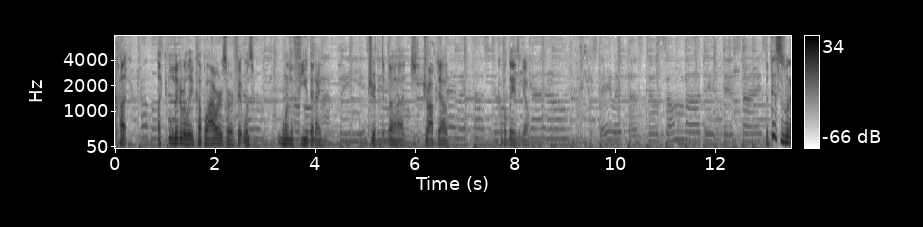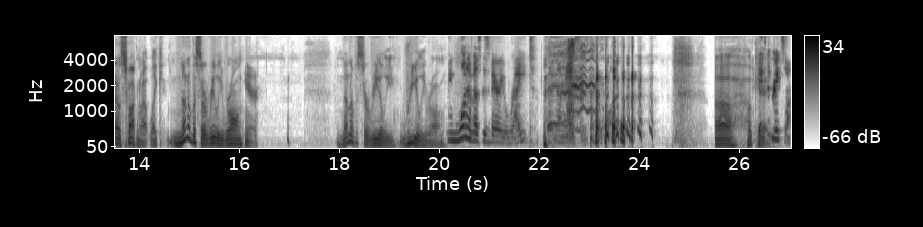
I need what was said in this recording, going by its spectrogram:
cut like literally a couple hours or if it was one of the few that I dripped uh just dropped out a couple days ago. But this is what I was talking about. Like none of us are really wrong here. None of us are really, really wrong. I mean, one of us is very right, but none of us is. Uh, okay. It's a great song.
